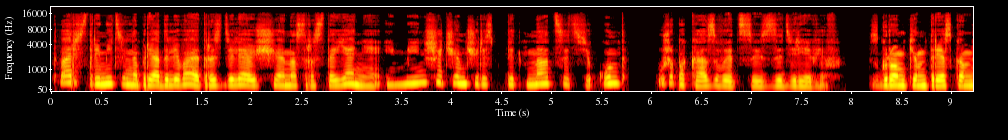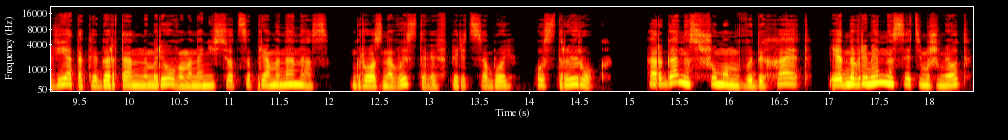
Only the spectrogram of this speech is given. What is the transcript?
Тварь стремительно преодолевает разделяющее нас расстояние и меньше чем через 15 секунд уже показывается из-за деревьев. С громким треском веток и гортанным ревом она несется прямо на нас, грозно выставив перед собой острый рог. Органа с шумом выдыхает и одновременно с этим жмет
